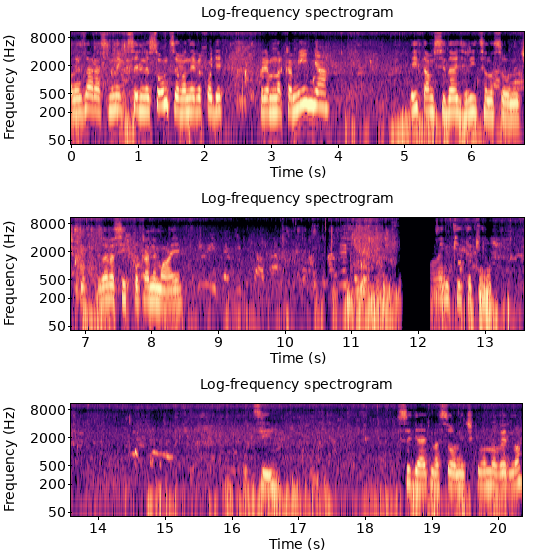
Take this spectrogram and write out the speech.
Але зараз в них сильне сонце, вони виходять прямо на каміння І там сідають гріться на сонечку. Зараз їх поки немає. Маленькі такі. Ці сидять на сонечку, воно видно.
